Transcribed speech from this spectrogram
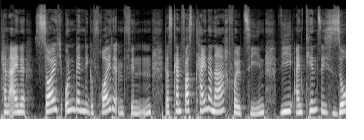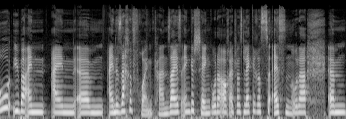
kann eine solch unbändige Freude empfinden, das kann fast keiner nachvollziehen, wie ein Kind sich so über ein, ein, ähm, eine Sache freuen kann, sei es ein Geschenk oder auch etwas Leckeres zu essen oder ähm,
